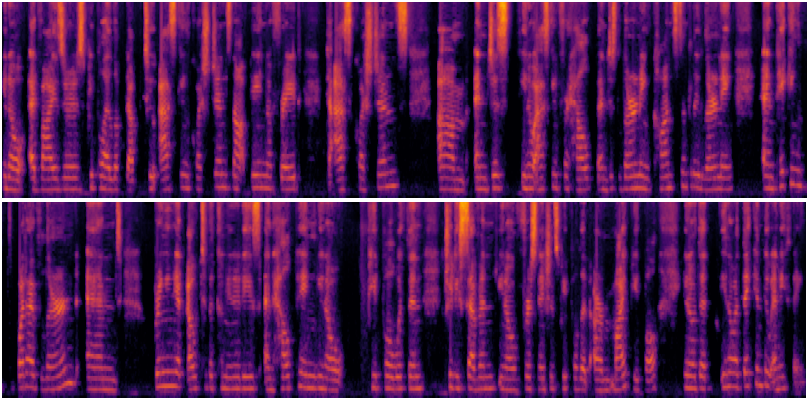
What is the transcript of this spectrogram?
you know advisors people i looked up to asking questions not being afraid to ask questions um, and just you know asking for help and just learning constantly learning and taking what i've learned and bringing it out to the communities and helping you know people within treaty 7 you know first nations people that are my people you know that you know what they can do anything.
